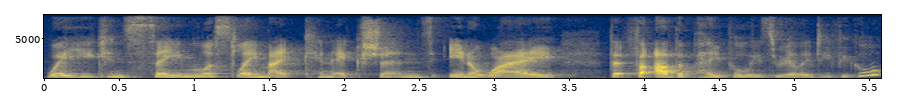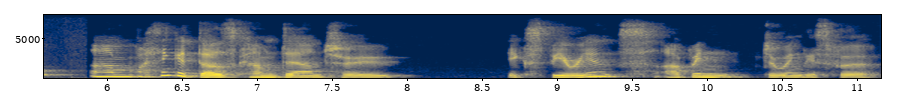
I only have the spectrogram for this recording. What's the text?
where you can seamlessly make connections in a way that for other people is really difficult? Um, I think it does come down to experience. I've been doing this for,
